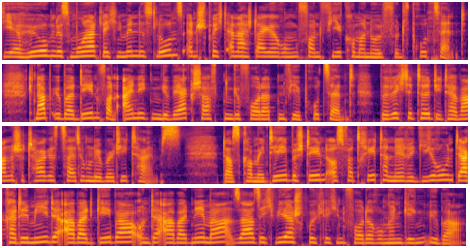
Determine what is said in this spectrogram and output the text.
Die Erhöhung des monatlichen Mindestlohns entspricht einer Steigerung von 4,05 Prozent, knapp über den von einigen Gewerkschaften geforderten 4 Prozent, berichtete die taiwanische Tageszeitung Liberty Times. Das Komitee, bestehend aus Vertretern der Regierung, der Akademie, der Arbeitgeber und der Arbeitnehmer, sah sich widersprüchlichen Forderungen gegenüber.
